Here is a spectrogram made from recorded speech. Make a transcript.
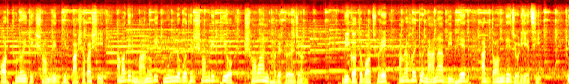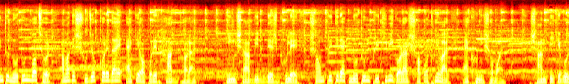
অর্থনৈতিক সমৃদ্ধির পাশাপাশি আমাদের মানবিক মূল্যবোধের সমৃদ্ধিও সমানভাবে প্রয়োজন। বিগত বছরে আমরা হয়তো নানা বিভেদ আর দ্বন্দ্বে জড়িয়েছি, কিন্তু নতুন বছর আমাদের সুযোগ করে দেয় একে অপরের হাত ধরার। হিংসা, বিদ্বেষ ভুলে সম্প্রীতির এক নতুন পৃথিবী গড়ার শপথ নেওয়ার এখনই সময়। শান্তি কেবল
